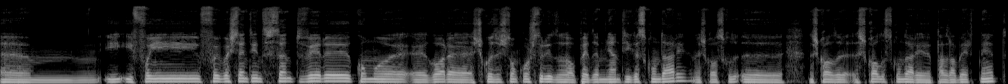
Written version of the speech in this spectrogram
Um, e, e foi, foi bastante interessante ver eh, como eh, agora as coisas estão construídas ao pé da minha antiga secundária, na escola, uh, na escola, escola secundária Padre Alberto Neto,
